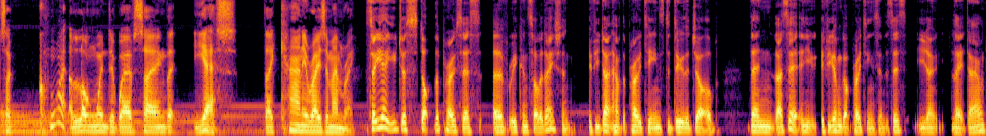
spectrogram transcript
So, quite a long winded way of saying that, yes, they can erase a memory. So yeah, you just stop the process of reconsolidation. If you don't have the proteins to do the job, then that's it. You, if you haven't got protein synthesis, you don't lay it down.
